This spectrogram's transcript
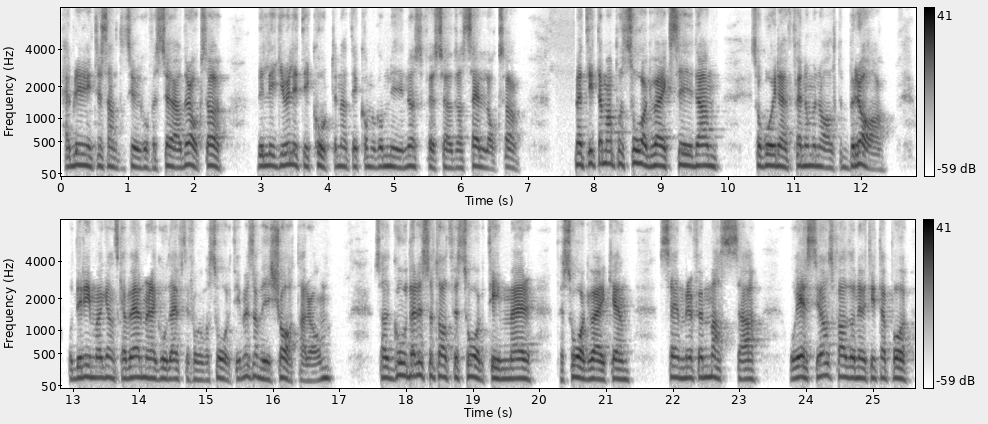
här blir det intressant att se hur det går för Södra också. Det ligger väl lite i korten att det kommer gå minus för Södra Cell också. Men tittar man på sågverkssidan så går ju den fenomenalt bra. Och det rimmar ganska väl med den goda efterfrågan på sågtimmer som vi tjatar om. Så att goda resultat för sågtimmer, för sågverken, sämre för massa och i SCAs fall då när vi tittar på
